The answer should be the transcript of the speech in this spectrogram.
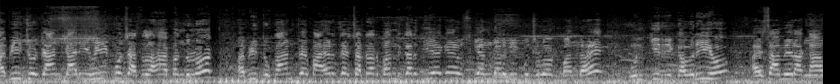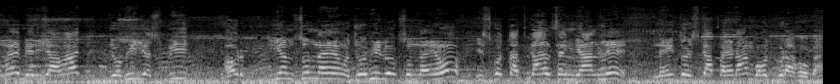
अभी जो जानकारी हुई, कुछ असलाहबंद लोग अभी दुकान पे बाहर से शटर बंद कर दिए गए, उसके अंदर भी कुछ लोग बंद है। उनकी रिकवरी हो। ऐसा मेरा काम है, मेरी आवाज़, जो भी एसपी और डीएम सुन रहे हो, जो भी लोग सुन रहे हो, इसको तत्काल संज्ञान ले, नहीं तो इसका परिणाम बहुत बुरा होगा।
